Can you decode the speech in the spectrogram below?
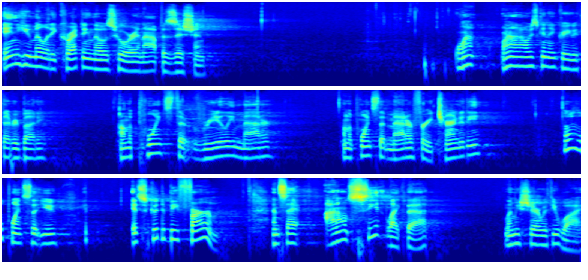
in humility, correcting those who are in opposition. We're not, we're not always going to agree with everybody. On the points that really matter, on the points that matter for eternity, those are the points that you, it, it's good to be firm and say, I don't see it like that. Let me share with you why.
